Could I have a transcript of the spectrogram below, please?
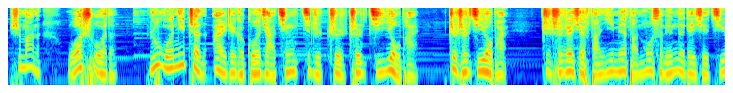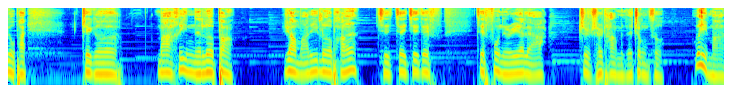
是嘛呢？我说的，如果你真爱这个国家，请支支持极右派，支持极右派。支持这些反移民、反穆斯林的这些极右派，这个马黑内勒邦、让玛丽勒潘，这这这这这妇女爷俩支持他们的政策，为嘛？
